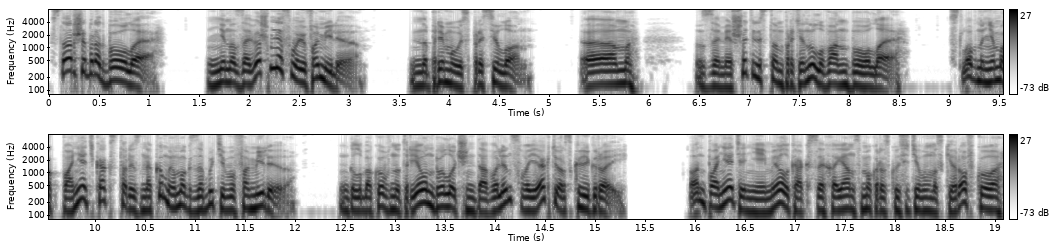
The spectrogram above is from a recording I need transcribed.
«Старший брат Боула, не назовешь мне свою фамилию?» Напрямую спросил он. «Эм...» Замешательством протянул Ван Боула. Словно не мог понять, как старый знакомый мог забыть его фамилию. Глубоко внутри он был очень доволен своей актерской игрой. Он понятия не имел, как Сэхаян смог раскусить его маскировку.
